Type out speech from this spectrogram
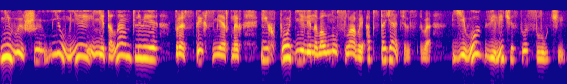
не выше, не умнее, не талантливее простых смертных. Их подняли на волну славы обстоятельства, его величество случай.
